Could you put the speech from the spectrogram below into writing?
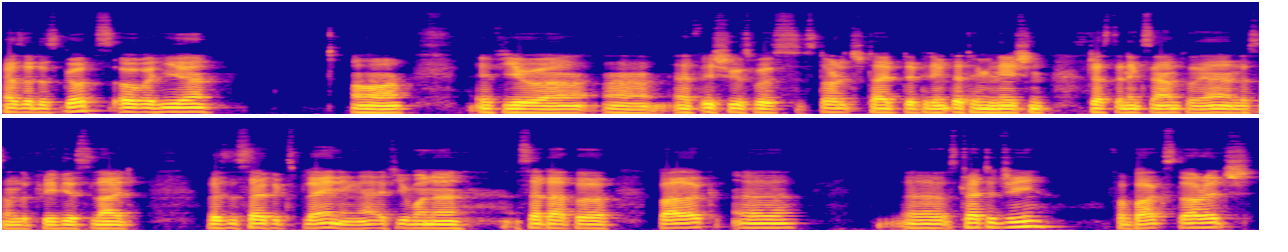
hazardous goods over here or if you uh, uh, have issues with storage type determination, just an example, yeah, and as on the previous slide, this is self-explaining. If you want to set up a bulk uh, uh, strategy for bulk storage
